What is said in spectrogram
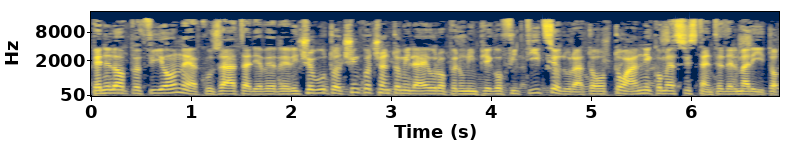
Pénélope Fillon è accusata di aver ricevuto 500.000 euro per un impiego fittizio durato otto anni come assistente del marito.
